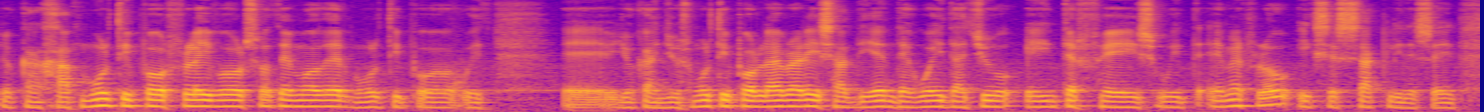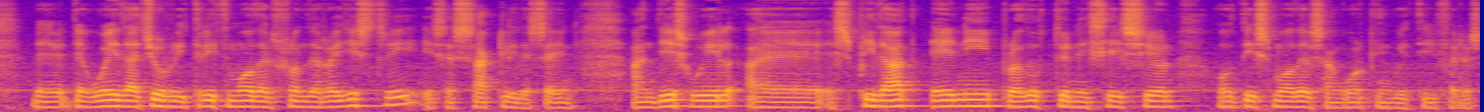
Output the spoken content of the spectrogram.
You can have multiple flavors of the model, multiple with uh, you can use multiple libraries at the end the way that you interface with MLflow is exactly the same. The, the way that you retrieve models from the registry is exactly the same. And this will uh, speed up any productionization of these models and working with inference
